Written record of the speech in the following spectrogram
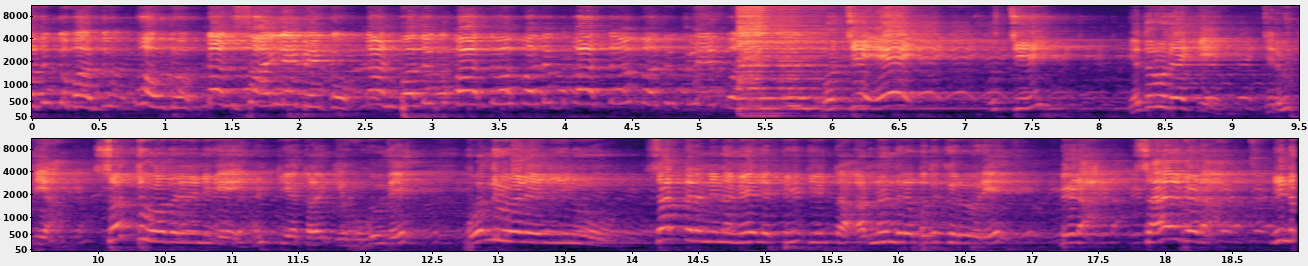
ಬದುಕಬಾರ್ದು. ಹೌದು, ನಾನು ಸಾಯ್ಲೇಬೇಕು. ನಾನು ಬದುಕಬಾರ್ದು ಬದುಕಬಾರ್ದು ಬದುಕಲೇಬಾರ್ದು ಉಚ್ಚಿ ಏ ಹುಚ್ಚಿ ಎದುರುವುದಕ್ಕೆ ಜರುಗುತ್ತೀಯ. ಸತ್ತು ಹೋದರೆ ನಿನಗೆ ಅಂಟಿಯ ಕಳಕ್ಕೆ ಹೋಗುವುದೇ? ಒಂದು ವೇಳೆ ನೀನು ಸತ್ತರೆ ನಿನ್ನ ಮೇಲೆ ಪ್ರೀತಿ ಇಟ್ಟ ಅಣ್ಣಂದ್ರೆ ಸಾಯ ಬೇಡ, ಸಾಯಬೇಡ. ನಿನ್ನ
